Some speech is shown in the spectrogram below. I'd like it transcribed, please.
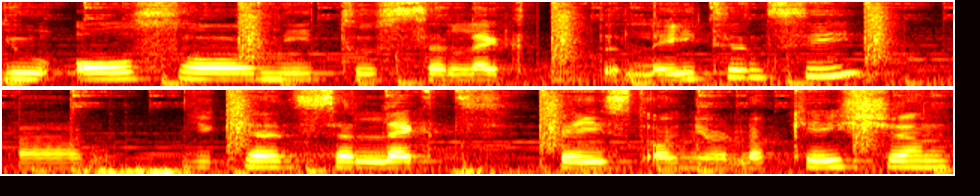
you also need to select the latency. Um, you can select based on your location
